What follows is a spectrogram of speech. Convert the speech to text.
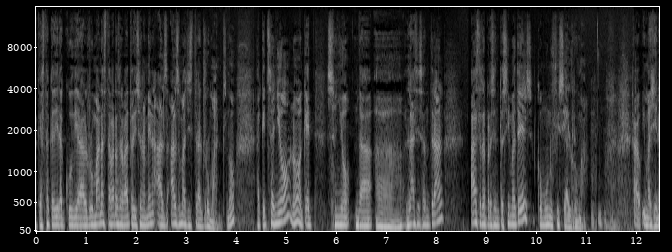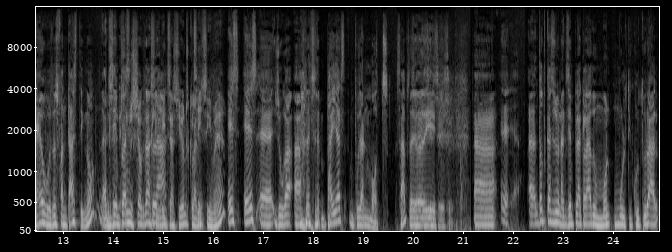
aquesta cadira curial romana estava reservada tradicionalment als, als magistrats romans. No? Aquest senyor, no? aquest senyor de uh, l'Àsia Central, es representa a si mateix com un oficial romà. Imagineu-vos, no és fantàstic, no? Exemples és un xoc de clars. civilitzacions claríssim, eh? És, és eh, jugar a Empires posant mots, saps? Sí, És dir, sí, sí, sí. Uh, eh, en tot cas, és un exemple clar d'un món multicultural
